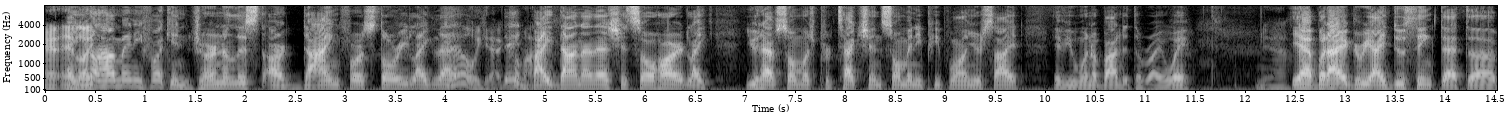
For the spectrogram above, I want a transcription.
and and, And, like you know how many fucking journalists are dying for a story like that? Hell yeah, They come on. bite down on that shit so hard. Like you'd have so much protection, so many people on your side if you went about it the right way. yeah, Yeah, but I agree. I do think that uh,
